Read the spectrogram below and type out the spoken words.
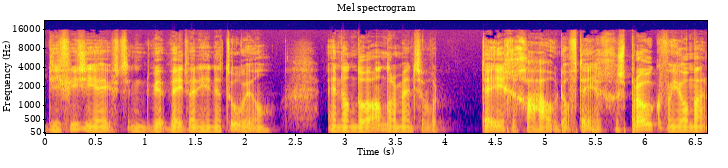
die visie heeft en we- weet waar hij naartoe wil. En dan door andere mensen wordt tegengehouden of tegengesproken van... joh, maar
